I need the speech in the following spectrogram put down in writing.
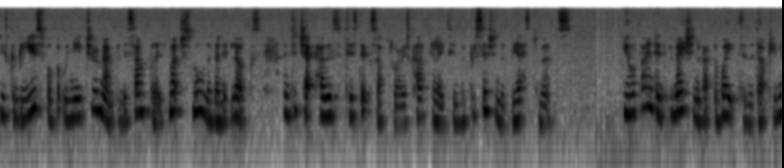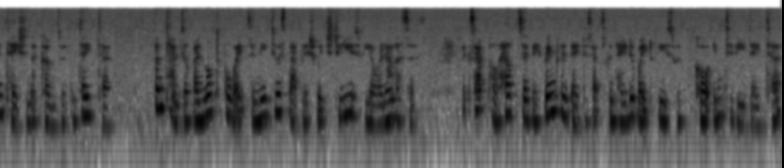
These can be useful, but we need to remember the sample is much smaller than it looks, and to check how the statistics software is calculating the precision of the estimates. You will find information about the weights in the documentation that comes with the data. Sometimes you'll find multiple weights and need to establish which to use for your analysis. For example, Health Survey for England datasets contain a weight for use with core interview data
